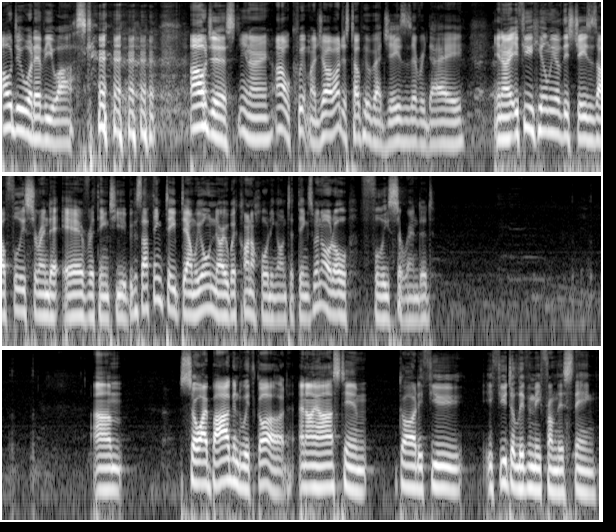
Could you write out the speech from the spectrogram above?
I'll do whatever you ask. I'll just, you know, I'll quit my job. I'll just tell people about Jesus every day. You know, if you heal me of this Jesus, I'll fully surrender everything to you. Because I think deep down we all know we're kind of holding on to things. We're not all fully surrendered. Um, so I bargained with God and I asked him, God, if you if you deliver me from this thing,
